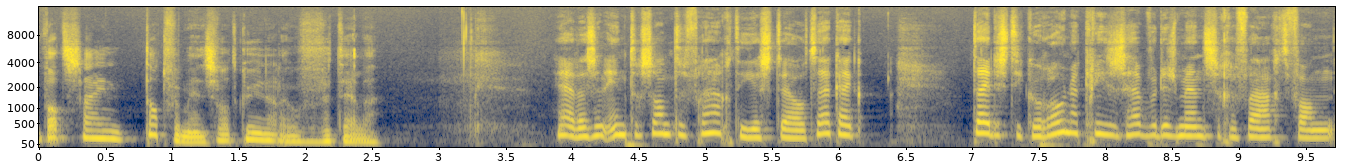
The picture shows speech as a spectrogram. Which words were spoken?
Wat zijn dat voor mensen? Wat kun je daarover vertellen? Ja, dat is een interessante vraag die je stelt. Hè? Kijk, tijdens die coronacrisis hebben we dus mensen gevraagd van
